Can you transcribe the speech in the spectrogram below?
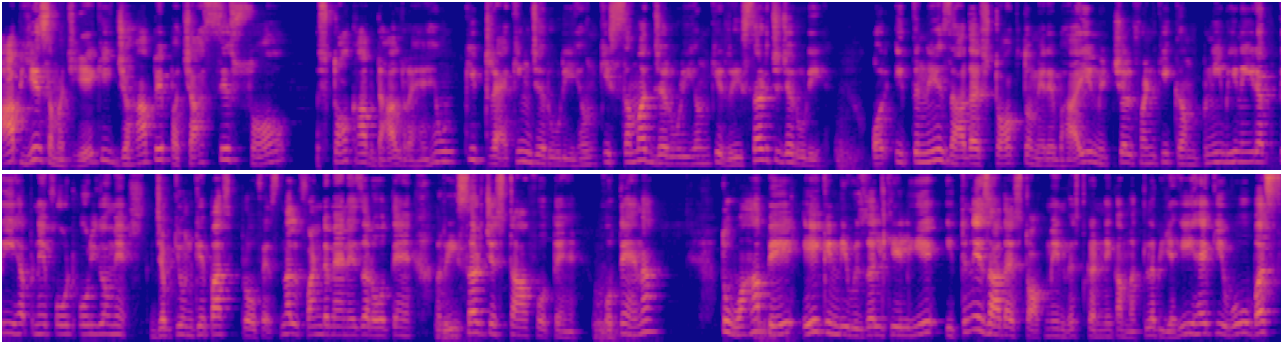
आप ये समझिए कि जहाँ पे 50 से 100 स्टॉक आप डाल रहे हैं, उनकी ट्रैकिंग ज़रूरी है, उनकी समझ ज़रूरी है, उनकी रिसर्च ज़रूरी है। और इतने ज़्यादा स्टॉक तो मेरे भाई म्यूचुअल फंड की कंपनी भी नहीं रखती है अपने पोर्टफोलियो में, जबकि उनके पास प्रोफेशनल फंड मैनेजर होते हैं रिसर्च स्टाफ होते हैं होते हैं ना? तो वहाँ पे एक इंडिविजुअल के लिए इतने ज़्यादा स्टॉक में इन्वेस्ट करने का मतलब यही है कि वो बस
